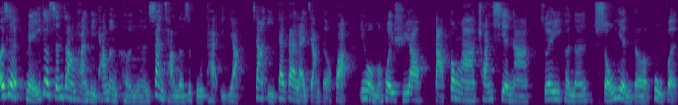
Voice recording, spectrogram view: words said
而且每一个生障团体，他们可能擅长的是不太一样。像以代代来讲的话，因为我们会需要打洞啊、穿线啊，所以可能手眼的部分，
